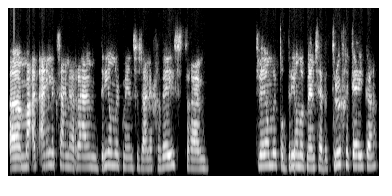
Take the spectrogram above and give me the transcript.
Uh, maar uiteindelijk zijn er ruim 300 mensen zijn er geweest. Ruim 200 tot 300 mensen hebben teruggekeken.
